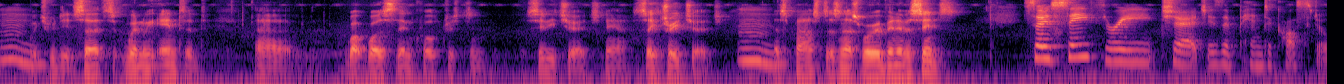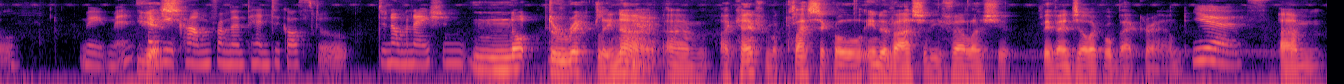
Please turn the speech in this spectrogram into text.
Mm. Which we did. So that's when we entered uh, what was then called Christian City Church, now C3 Church, Mm. as pastors. And that's where we've been ever since. So C3 Church is a Pentecostal movement. Have Yes. you come from a Pentecostal denomination? Not directly, no. Um, I came from a classical intervarsity fellowship evangelical background. Yes. Um,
